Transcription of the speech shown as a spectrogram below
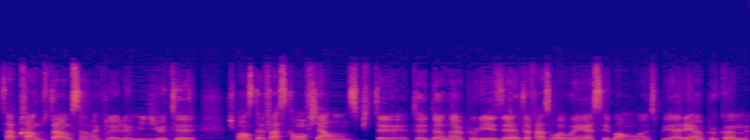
ça prend du temps aussi avant que le, le milieu te, je pense, te fasse confiance, puis te, te donne un peu les ailes, te fasse ouais, ouais, c'est bon, tu peux y aller un peu comme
